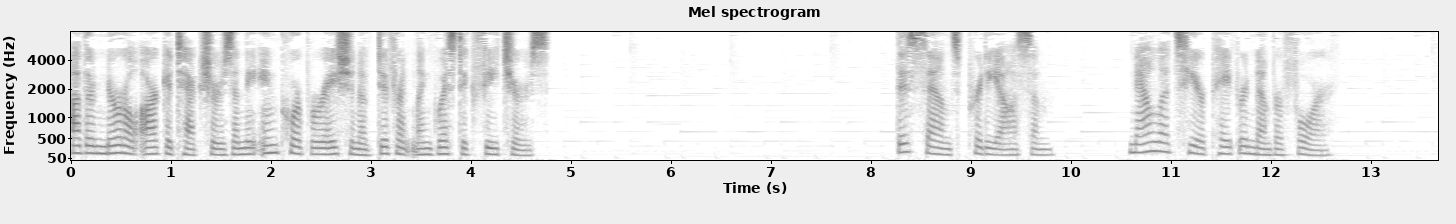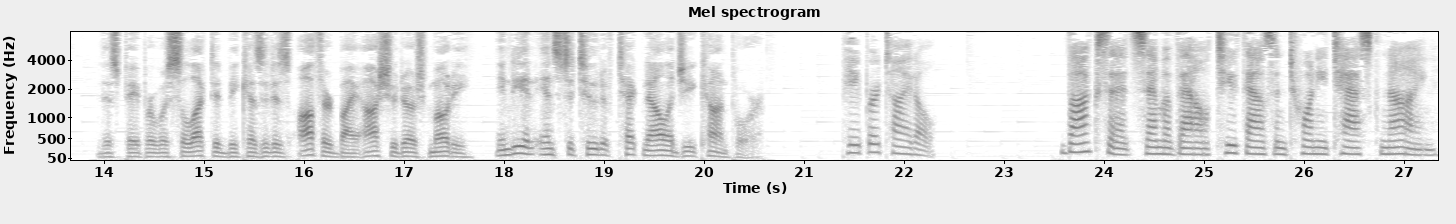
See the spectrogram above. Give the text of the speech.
other neural architectures, and the incorporation of different linguistic features. This sounds pretty awesome. Now let's hear paper number 4. This paper was selected because it is authored by Ashutosh Modi, Indian Institute of Technology Kanpur. Paper title BAKSA SemEval 2020 Task 9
